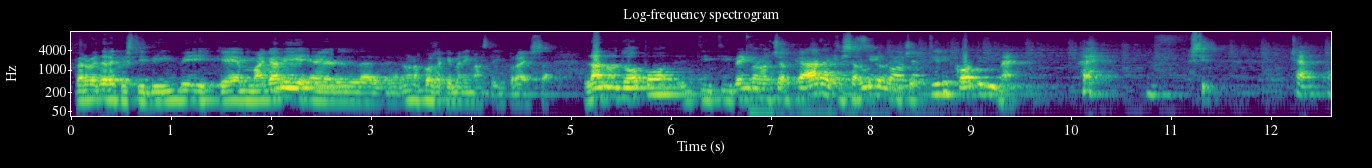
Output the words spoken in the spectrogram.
per vedere questi bimbi che magari è, è una cosa che mi è rimasta impressa. L'anno dopo ti, ti vengono a cercare, ti salutano e dicono ti ricordi di me? Eh, sì. Certo.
